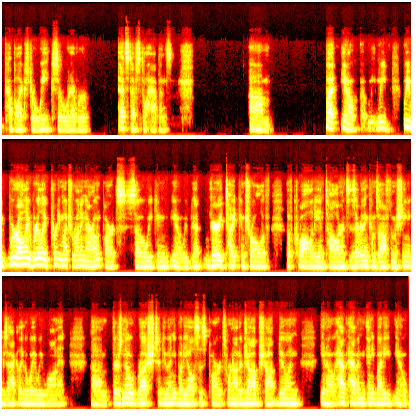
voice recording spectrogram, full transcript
a couple extra weeks or whatever that stuff still happens. Um, but you know, we we we're only really pretty much running our own parts, so we can you know we've got very tight control of of quality and tolerances. Everything comes off the machine exactly the way we want it. Um, there's no rush to do anybody else's parts. We're not a job shop doing you know have having anybody you know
